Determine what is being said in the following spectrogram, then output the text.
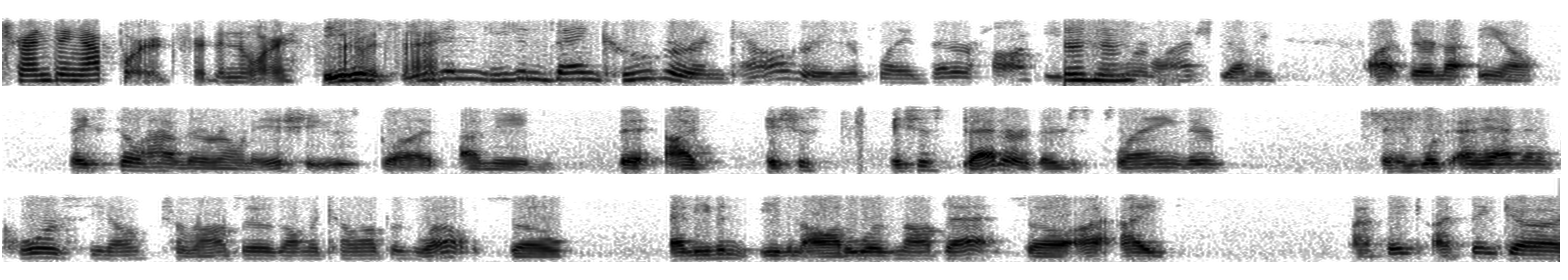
trending upward for the North. Even even even Vancouver and Calgary, they're playing better hockey than mm-hmm. they were last year. I mean, uh, they're not you know they still have their own issues, but I mean, it, I it's just it's just better. They're just playing. They're they look and, and then of course you know Toronto is on the come up as well. So and even even Ottawa's not bad. So I I, I think I think uh,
